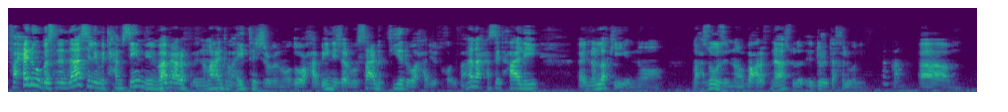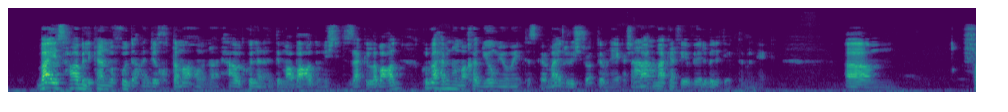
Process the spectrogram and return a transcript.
فحلو بس للناس اللي متحمسين اللي ما بيعرف إنه ما عندهم أي تجربة بالموضوع حابين يجربوا. صعب كتير الواحد يدخل. فأنا حسيت حالي إنه لكي إنه محظوظ إنه بعرف ناس وقدروا يدخلوني. أوكي. باقي أصحابي اللي كان المفروض عندي خطة معهم إنه نحاول كلنا نقدم مع بعض ونشتري تذاكر لبعض. كل واحد منهم أخذ يوم يومين تذكر ما قدروا يشتروا أكثر من هيك عشان ما آه. ما كان في availability أكثر من هيك. ف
